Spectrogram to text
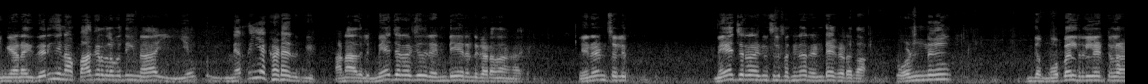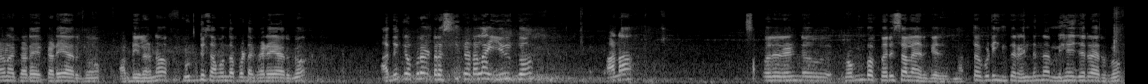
இங்கே எனக்கு தெரிஞ்சு நான் பார்க்குறதுல பார்த்தீங்கன்னா எவ்வ- நிறைய கடை இருக்குது ஆனால் அதில் மேஜராக இருக்குது ரெண்டே ரெண்டு கடை தாங்க. என்னன்னு சொல்லி மேஜராக இருக்குன்னு சொல்லி பார்த்தீங்கன்னா ரெண்டே கடை தான். ஒன்று இந்த மொபைல் ரிலேட்டடான கடை கடையாக இருக்கும். அப்படி இல்லைன்னா ஃபுட்டு சம்மந்தப்பட்ட கடையாக இருக்கும். அதுக்கப்புறம் ட்ரெஸ் கடைலாம் இருக்கும். ஆனால் ஒரு ரெண்டு ரொம்ப பெருசாலாம் இருக்காது. மற்றபடி இந்த ரெண்டும் தான் மேஜராக இருக்கும்.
